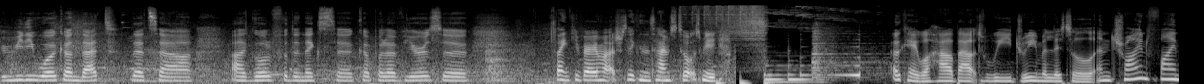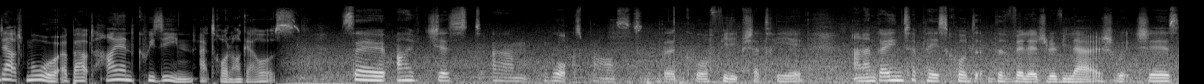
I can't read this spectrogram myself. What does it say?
we really work on that. That's our our goal for the next couple of years Thank you very much for taking the time to talk to me. Okay, well, how about we dream a little and try and find out more about high end cuisine at Roland Garros? So, I've just um, walked past the Cour Philippe Chatrier and I'm going to a place called The Village, Le Village, which is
